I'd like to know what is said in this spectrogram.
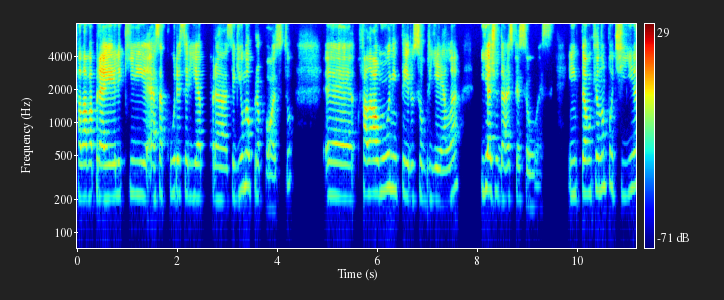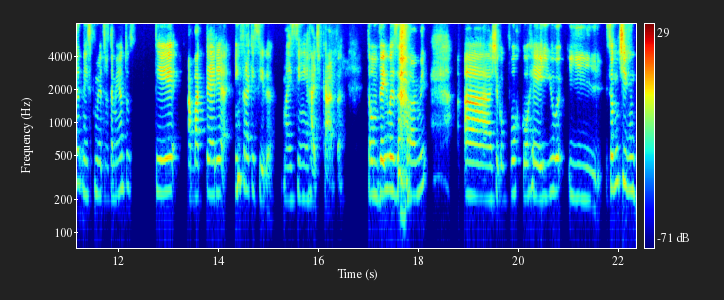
Falava para Ele que essa cura seria para seguir o meu propósito, é, falar ao mundo inteiro sobre ela e ajudar as pessoas. Então, que eu não podia, nesse primeiro tratamento, ter a bactéria enfraquecida, mas sim erradicada. Então veio o exame, chegou por correio e se eu não tive um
